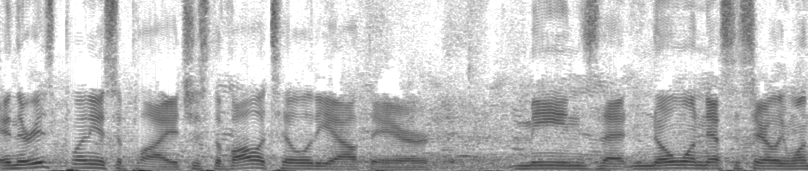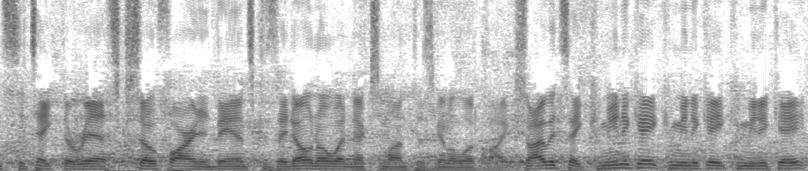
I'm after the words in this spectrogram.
And there is plenty of supply. It's just the volatility out there means that no one necessarily wants to take the risk so far in advance because they don't know what next month is going to look like. So I would say communicate, communicate, communicate.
